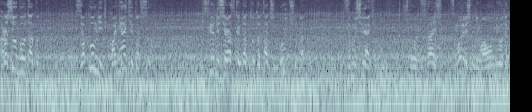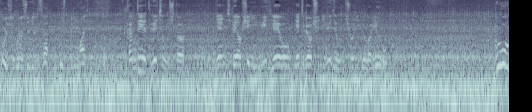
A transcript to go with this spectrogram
Хорошо бы вот так вот запомнить, понять это все. В следующий раз, когда кто-то так же будет что-то замышлять, что, знаешь, смотришь на него, а у него такое же выражение лица, будешь понимать. Как ты ответил, что Я тебя вообще не видел, я его, я тебя вообще не видел, ничего не говорил. Ну,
